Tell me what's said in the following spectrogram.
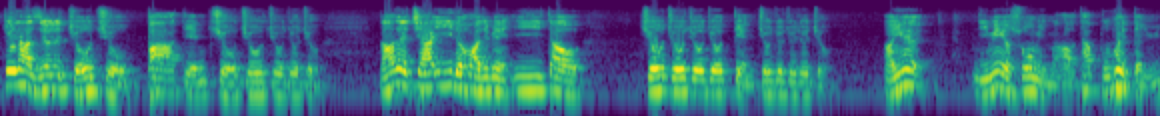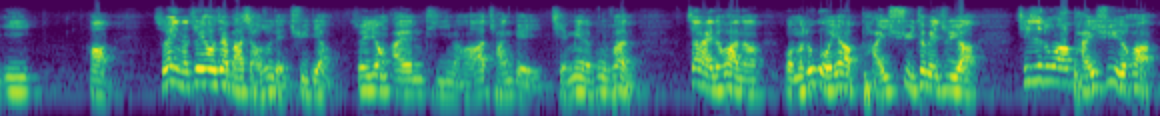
最大值就是九九八点九九九九九，然后再加一的话就变一到九九九九点九九九九九啊，因为里面有说明嘛哈，它不会等于一哈，所以呢最后再把小数点去掉，所以用 int 嘛哈，它传给前面的部分。再来的话呢，我们如果要排序，特别注意啊，其实如果要排序的话，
